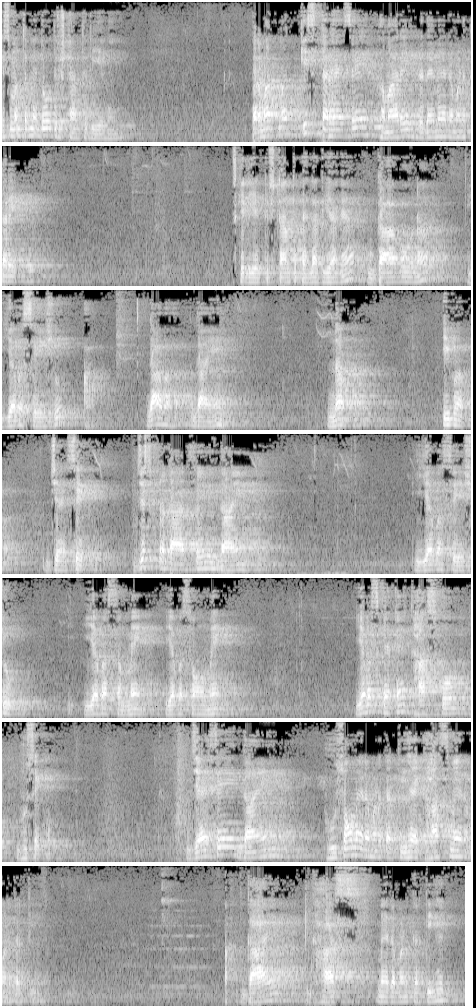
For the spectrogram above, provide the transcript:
इस मंत्र में दो दृष्टांत दिए गए परमात्मा किस तरह से हमारे हृदय में रमण करे? इसके लिए दृष्टांत पहला दिया गया, गावो न यवशेषु आ। गाव गायें। न, इव जैसे जिस प्रकार से गायें यवशेषु यवस में यवसों में यवस कहते हैं घास को, भूसे को। जैसे गायें भूसों में रमण करती है, घास में रमण करती है। अब गाय घास में रमण करती है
